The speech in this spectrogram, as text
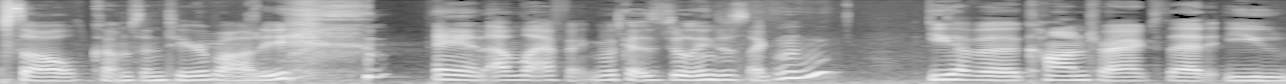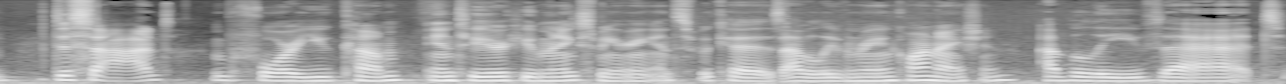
soul comes into your body. and I'm laughing because Julien's just like, mm-hmm. You have a contract that you decide before you come into your human experience because I believe in reincarnation. I believe that,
